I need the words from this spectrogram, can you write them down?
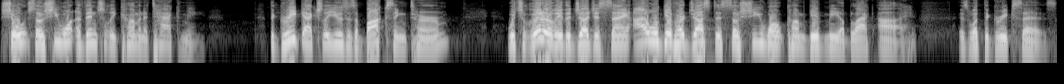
so she won't eventually come and attack me. The Greek actually uses a boxing term, which literally the judge is saying, I will give her justice so she won't come give me a black eye, is what the Greek says.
